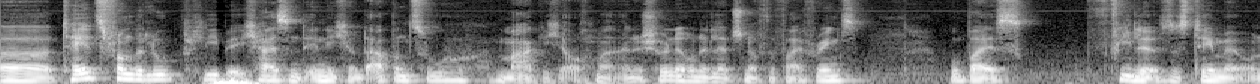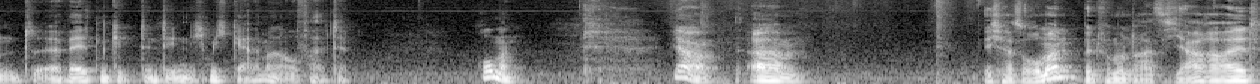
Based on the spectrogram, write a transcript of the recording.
äh, Tales from the Loop liebe ich heiß und innig und ab und zu mag ich auch mal eine schöne Runde Legend of the Five Rings, wobei es viele Systeme und äh, Welten gibt, in denen ich mich gerne mal aufhalte. Roman. Ja, ähm, ich heiße Roman, bin 35 Jahre alt.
